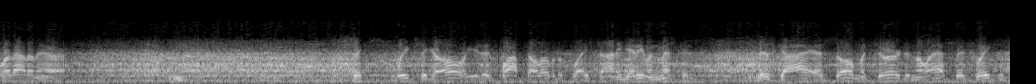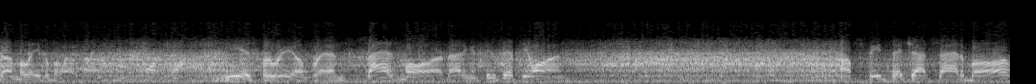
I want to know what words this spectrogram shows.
without an error. Hmm. Weeks ago, he'd have plopped all over the place trying to get him and missed him. This guy has so matured in the last six weeks, it's unbelievable. He is for real, friends. Sizemore batting at 251. Off speed pitch outside the ball.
